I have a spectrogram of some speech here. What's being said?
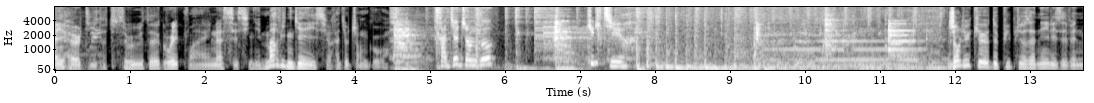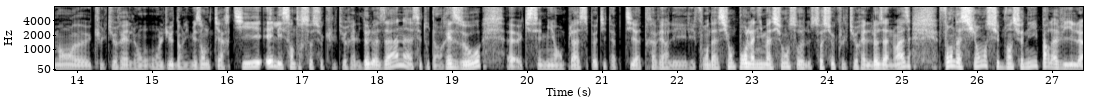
I heard it through the grapevine. C'est signé Marvin Gaye sur Radio Django. Radio Django. Culture. Jean-Luc, euh, depuis plusieurs années, les événements euh, culturels ont, lieu dans les maisons de quartier et les centres socioculturels de Lausanne. C'est tout un réseau euh, qui s'est mis en place petit à petit à travers les, fondations pour l'animation so- socioculturelle lausannoise. Fondation subventionnée par la ville.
